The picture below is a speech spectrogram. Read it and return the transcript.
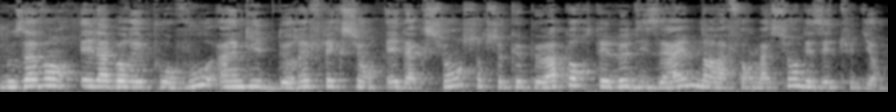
Nous avons élaboré pour vous un guide de réflexion et d'action sur ce que peut apporter le design dans la formation des étudiants.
